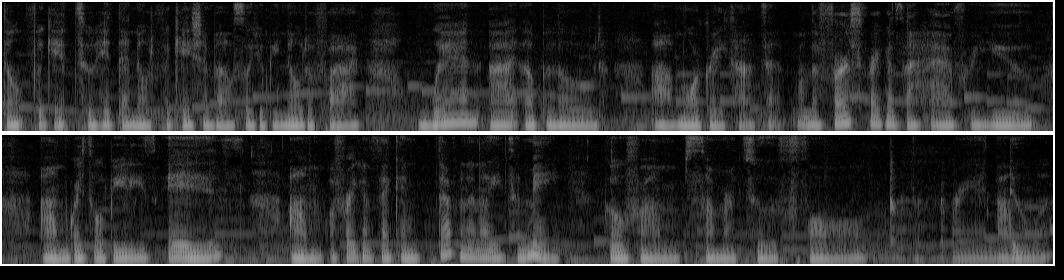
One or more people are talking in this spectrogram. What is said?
don't forget to hit that notification bell so you'll be notified when I upload uh, more great content. Well, the first fragrance I have for you, um, Graceful Beauties, is um, a fragrance that can definitely, to me, go from summer to fall. Brand um, Dua,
